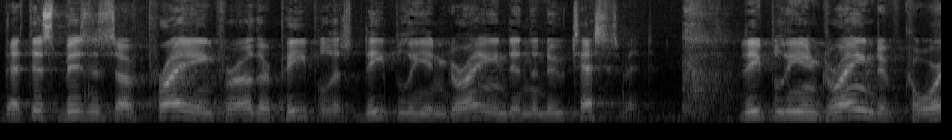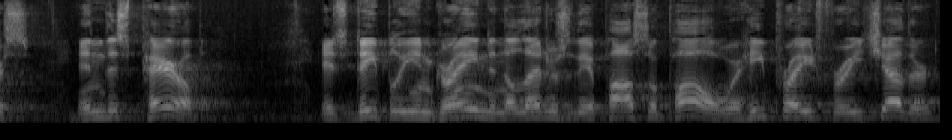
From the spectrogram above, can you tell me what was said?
that this business of praying for other people is deeply ingrained in the New Testament? Deeply ingrained, of course, in this parable. It's deeply ingrained in the letters of the Apostle Paul, where he prayed for each other,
